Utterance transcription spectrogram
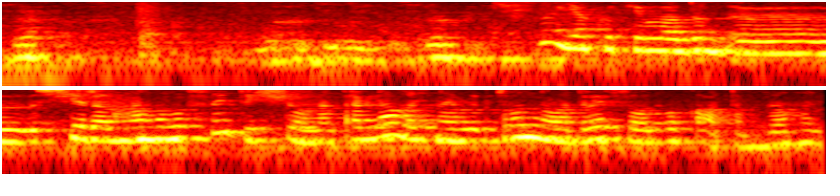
Все? Ви хотіли якусь репліку? Ну, я хотіла е, ще раз наголосити, що направлялась на електронну адресу адвоката взагалі,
